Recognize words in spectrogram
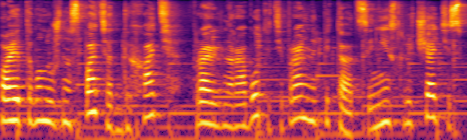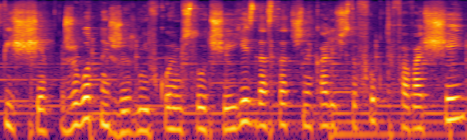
Поэтому нужно спать, отдыхать, правильно работать и правильно питаться. Не исключать из пищи животный жир ни в коем случае. Есть достаточное количество фруктов, овощей,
